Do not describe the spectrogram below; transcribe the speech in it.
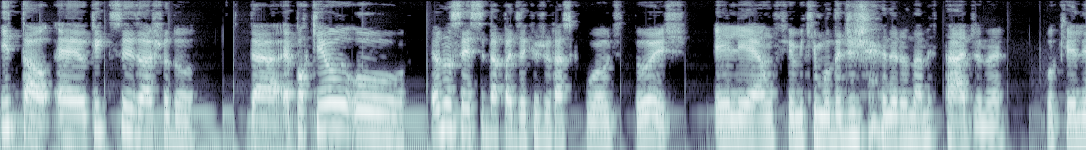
E tal, é, o que, que vocês acham do. Da, é porque o, o- Eu não sei se dá pra dizer que o Jurassic World 2 ele é um filme que muda de gênero na metade, né? Porque ele,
